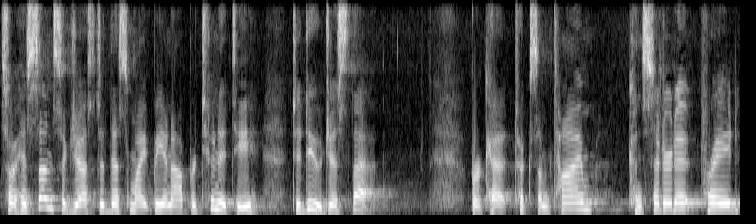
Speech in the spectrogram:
so his son suggested this might be an opportunity to do just that. Burkett took some time, considered it, prayed,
